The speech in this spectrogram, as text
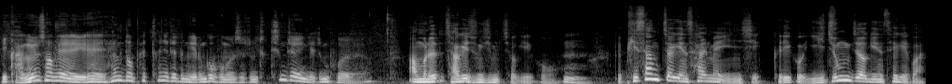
이 강윤성의 행동 패턴이라든가 이런 거 보면서 좀 특징적인 게 좀 보여요. 아무래도 자기 중심적이고 음. 비상적인 삶의 인식 그리고 이중적인 세계관.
